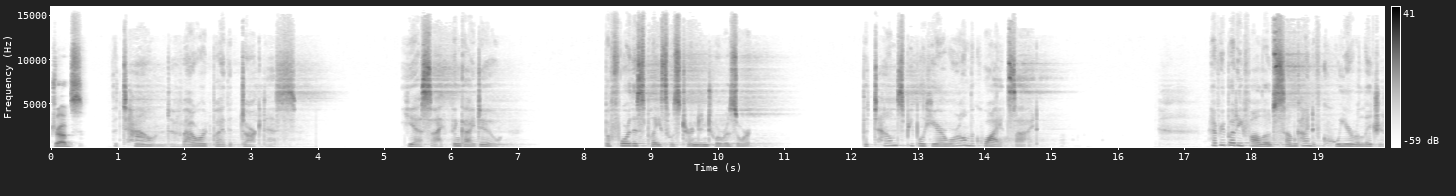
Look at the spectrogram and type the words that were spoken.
Drugs. The town devoured by the darkness. Yes, I think I do. Before this place was turned into a resort, the townspeople here were on the quiet side. Everybody followed some kind of queer religion.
